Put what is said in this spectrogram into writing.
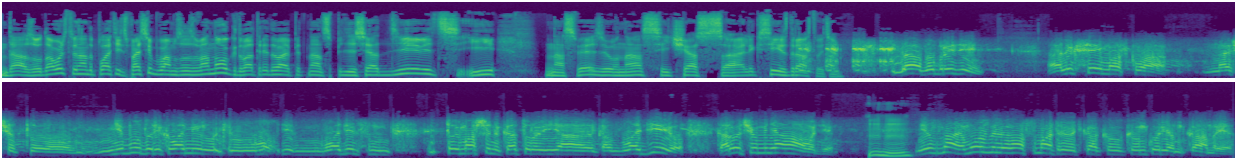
Да, за удовольствие надо платить. Спасибо вам за звонок. 232-1559. И на связи у нас сейчас Алексей. Здравствуйте. Да, добрый день. Алексей, Москва. Значит, э, не буду рекламировать владельцам той машины, которую я как владею. Короче, у меня Audi. Угу. Не знаю, можно ли рассматривать как конкурент Камри.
